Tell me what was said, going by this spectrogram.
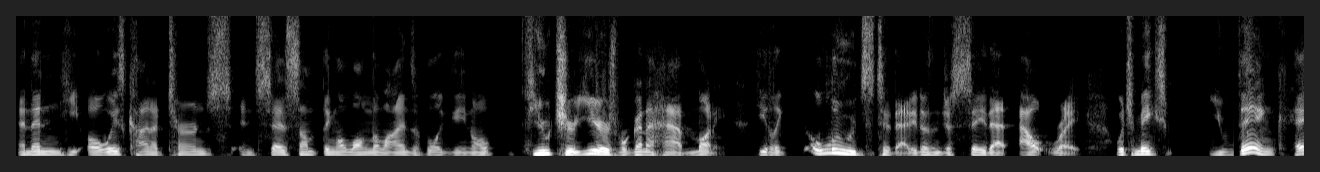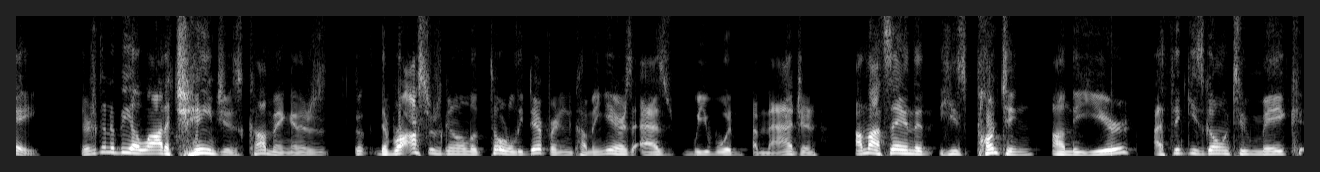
And then he always kind of turns and says something along the lines of like, you know, future years we're going to have money. He like alludes to that. He doesn't just say that outright, which makes you think, hey, there's going to be a lot of changes coming, and there's the roster is going to look totally different in coming years, as we would imagine. I'm not saying that he's punting on the year. I think he's going to make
